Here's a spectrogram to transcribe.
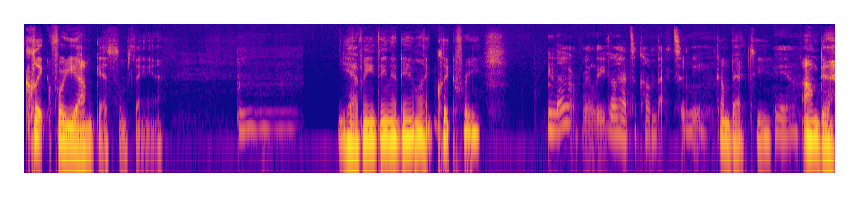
click for you? I'm guess I'm saying. You have anything that didn't like click for you? Not really. You're gonna have to come back to me. Come back to you. Yeah. I'm done.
